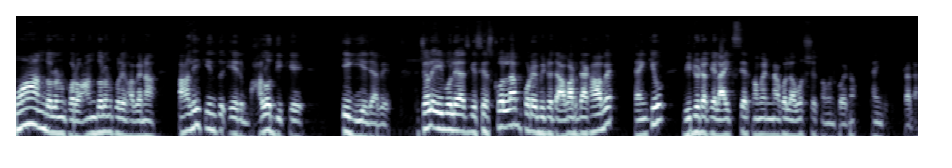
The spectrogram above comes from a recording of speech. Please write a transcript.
মহা আন্দোলন করো, আন্দোলন করে হবে না, তাহলেই কিন্তু এর ভালো দিকে এগিয়ে যাবে। তো চলো এই বলে আজকে শেষ করলাম, পরের ভিডিওতে আবার দেখা হবে। থ্যাংক ইউ ভিডিওটাকে লাইক শেয়ার কমেন্ট না করলে অবশ্যই কমেন্ট করে নাও। থ্যাংক ইউ টাটা।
